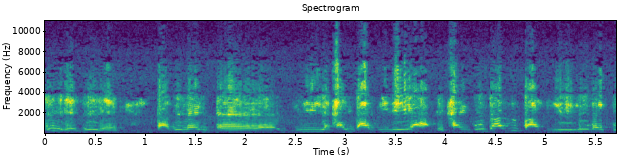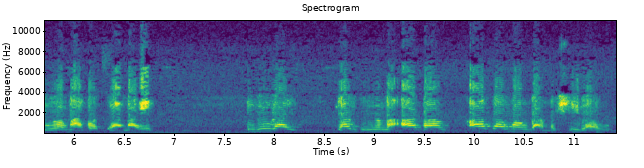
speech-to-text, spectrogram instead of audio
တွေ့တယ် တွေ့တယ် ဒါပေမဲ့အဲဒီရခိုင်ပါတီတွေက ရခိုင်ကိုသားစုပါတီတွေလို့ပဲပြောတော့မှာပေါ့ဆရာမကြီးသူတို့က ကြောက်သူတို့မှာအားကောင်းအားကောင်းမောင်းတာ မရှိတော့ဘူး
